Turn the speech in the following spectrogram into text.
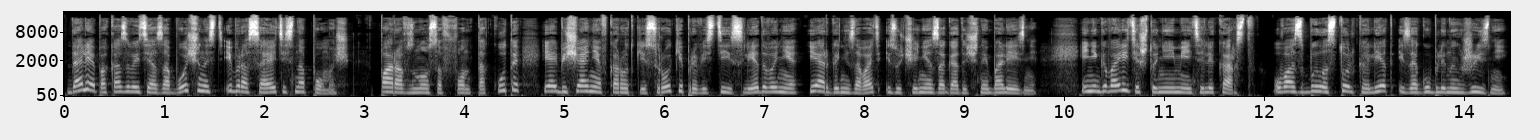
Далее показываете озабоченность и бросаетесь на помощь. Пара взносов в фонд Такуты и обещание в короткие сроки провести исследование и организовать изучение загадочной болезни. И не говорите, что не имеете лекарств. У вас было столько лет и загубленных жизней.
